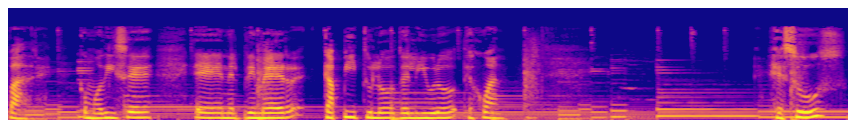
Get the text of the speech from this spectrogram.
Padre, como dice eh, en el primer capítulo del libro de Juan. Jesús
